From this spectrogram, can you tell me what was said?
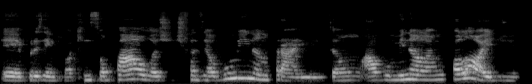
É, por exemplo, aqui em São Paulo, a gente fazia albumina no Prime, então a albumina ela é um colóide,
